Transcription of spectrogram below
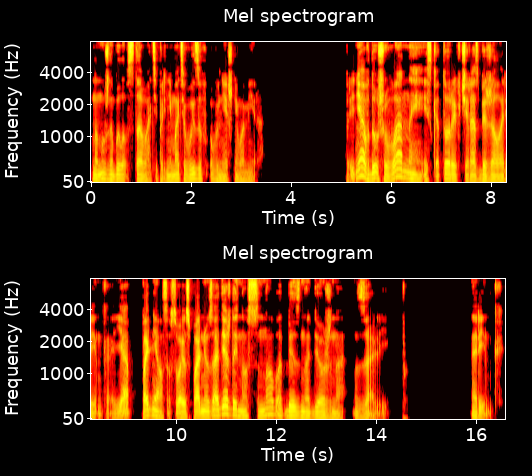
но нужно было вставать и принимать вызов внешнего мира. Приняв душ в ванной, из которой вчера сбежала Ринка, я поднялся в свою спальню за одеждой, но снова безнадежно залип. Ринг.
